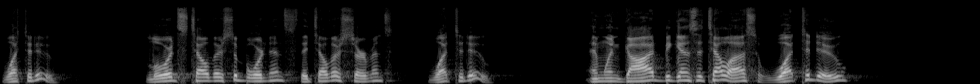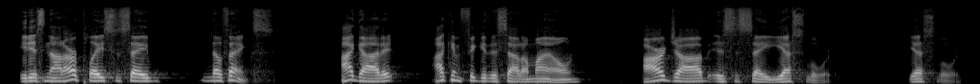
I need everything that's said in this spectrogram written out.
what to do. Lords tell their subordinates, they tell their servants what to do. And when God begins to tell us what to do, it is not our place to say, no thanks. I got it. I can figure this out on my own. Our job is to say, yes, Lord. Yes, Lord.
